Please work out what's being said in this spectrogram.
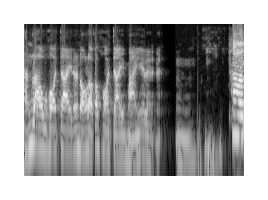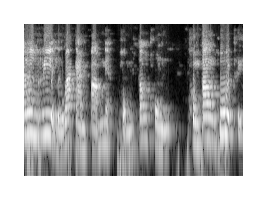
ทั้งเราพอใจแล้วน้องเราก็พอใจไหมอะไรเนี่ยอืม ถ้าเรื่องรีดหรือว่าการปั๊มเนี่ย ผมต้องคงคงต้องพูดถึง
